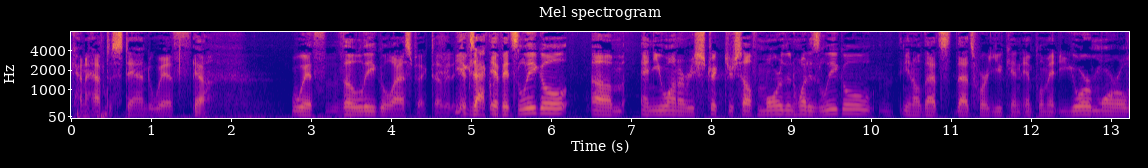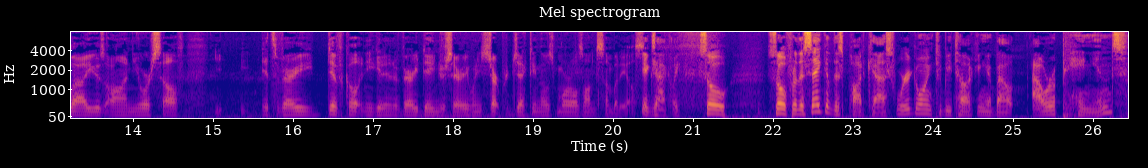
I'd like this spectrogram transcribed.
kind of have to stand with Yeah. with the legal aspect of it. If- Exactly. If it's legal um, and you want to restrict yourself more than what is legal, you know that's that's where you can implement your moral values on yourself. It's very difficult, and you get in a very dangerous area when you start projecting those morals onto somebody else. Exactly. So, so for the sake of this podcast, we're going to be talking about our opinions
